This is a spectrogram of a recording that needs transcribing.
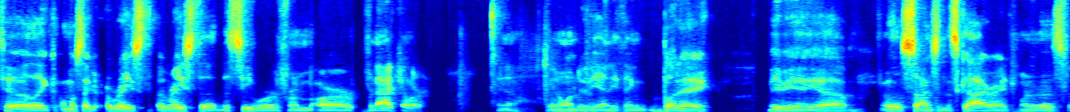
to like almost like erase erase the the c word from our vernacular. You know, we don't want to be anything but a maybe a um, one of those signs in the sky, right? One of those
